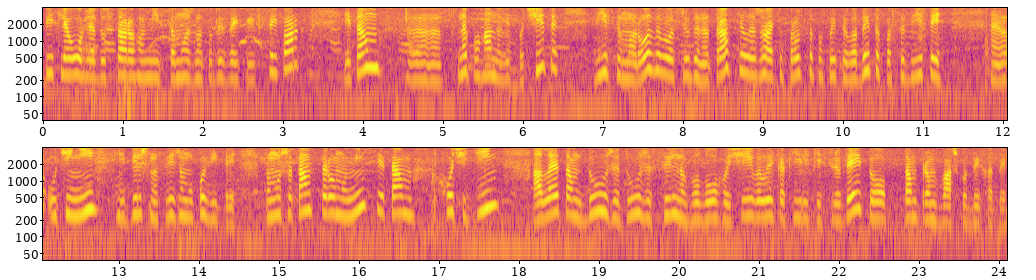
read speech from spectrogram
після огляду старого міста, можна туди зайти в цей парк і там е, непогано відпочити, з'їсти морозиво, ось люди на травці лежать, просто попити води та посидіти у тіні і більш на свіжому повітрі. Тому що там в старому місті, там хоч і тінь, але там дуже-дуже сильно волого, ще й велика кількість людей, то там прям важко дихати.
